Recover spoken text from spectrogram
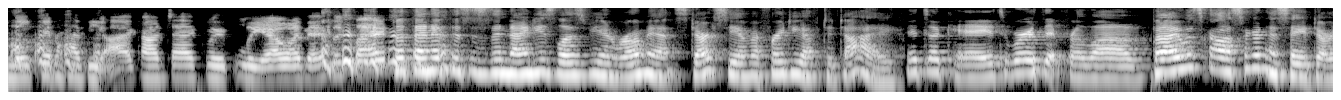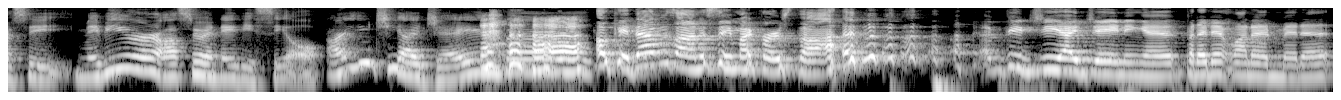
making heavy eye contact with Leo on the other side. But then if this is the 90s lesbian romance, Darcy, I'm afraid you have to die. It's okay. It's worth it for love. But I was also going to say, Darcy, maybe you're also a Navy SEAL. Aren't you G.I. Jane? Okay, that was honestly my first thought. I'd be G.I. Janing it, but I didn't want to admit it.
